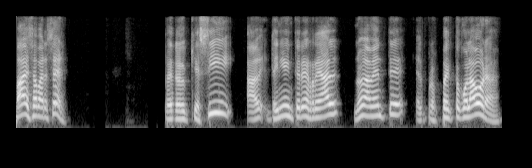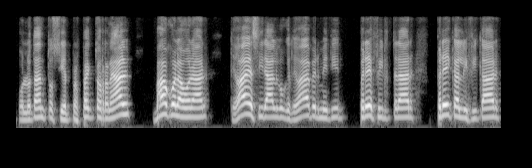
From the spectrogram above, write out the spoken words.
va a desaparecer. Pero el que sí tenía interés real, nuevamente el prospecto colabora. Por lo tanto, si el prospecto real va a colaborar, te va a decir algo que te va a permitir prefiltrar, precalificar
